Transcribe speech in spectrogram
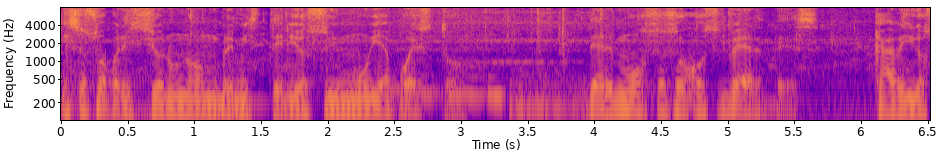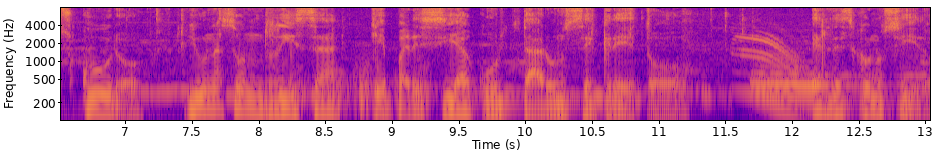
hizo su aparición un hombre misterioso y muy apuesto, de hermosos ojos verdes, cabello oscuro y una sonrisa que parecía ocultar un secreto. El desconocido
